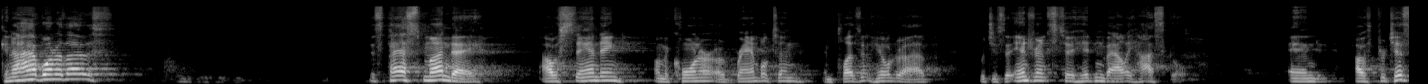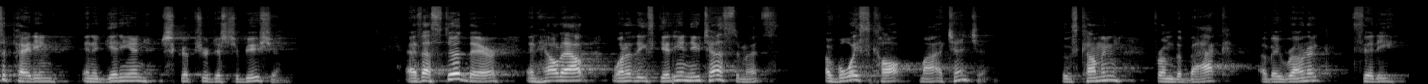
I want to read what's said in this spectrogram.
Can I have one of those? This past Monday, I was standing on the corner of Brambleton and Pleasant Hill Drive, which is the entrance to Hidden Valley High School. And I was participating in a Gideon scripture distribution. As I stood there and held out one of these Gideon New Testaments, a voice caught my attention. It was coming from the back of a Roanoke City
